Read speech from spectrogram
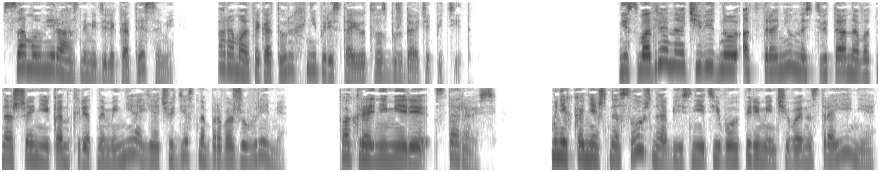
с самыми разными деликатесами, ароматы которых не перестают возбуждать аппетит. Несмотря на очевидную отстраненность Витана в отношении конкретно меня, я чудесно провожу время. По крайней мере, стараюсь. Мне, конечно, сложно объяснить его переменчивое настроение,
